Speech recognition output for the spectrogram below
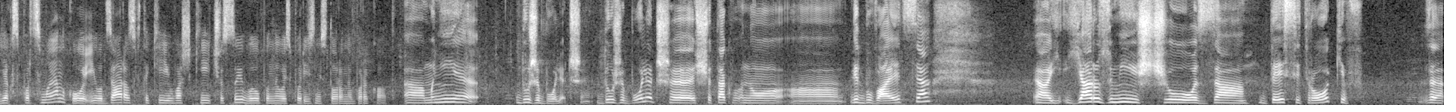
як спортсменку, і от зараз в такі важкі часи ви опинились по різні сторони барикад? А, Мені дуже боляче, дуже боляче, що так воно а, відбувається. А, Я розумію, що за 10 років, за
